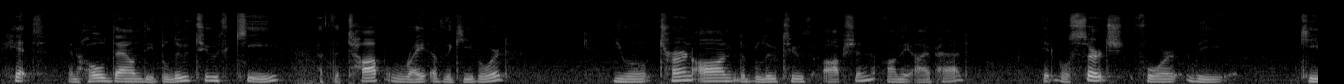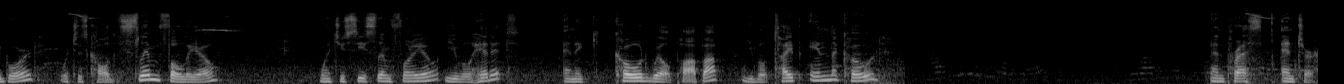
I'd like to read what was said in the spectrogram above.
hit and hold down the Bluetooth key at the top right of the keyboard. You will turn on the Bluetooth option on the iPad. It will search for the keyboard, which is called Slim Folio. Once you see Slim Folio, you will hit it and a code will pop up. You will type in the code and press enter.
